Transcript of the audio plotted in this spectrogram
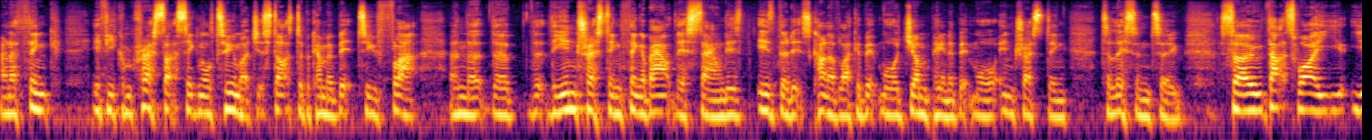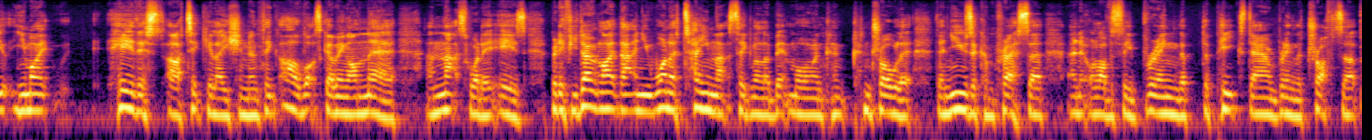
And I think if you compress that signal too much, it starts to become a bit too flat. And the, the, the, the interesting thing about this sound is, is that it's kind of like a bit more jumpy and a bit more interesting to listen to. So that's why you, you, you might hear this articulation and think, oh, what's going on there? And that's what it is. But if you don't like that and you want to tame that signal a bit more and con control it, then use a compressor and it will obviously bring the, the peaks down, bring the troughs up,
